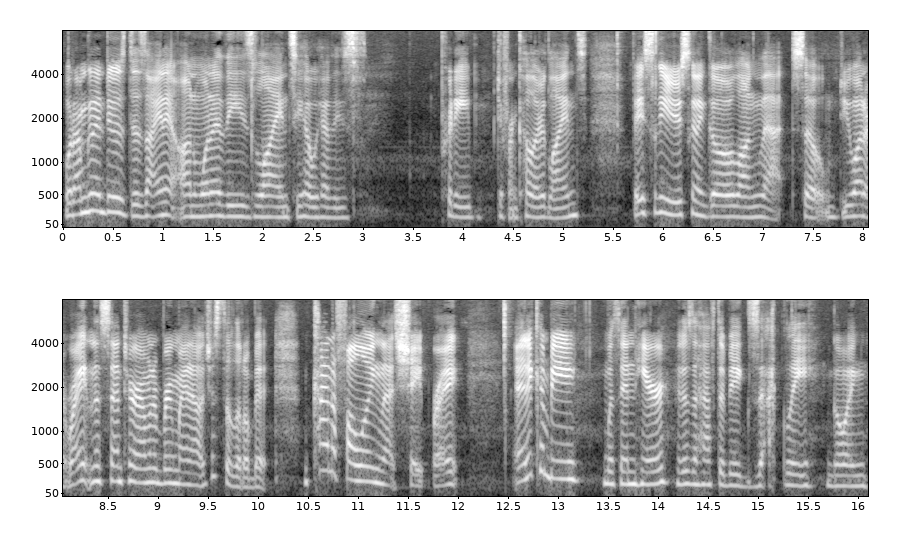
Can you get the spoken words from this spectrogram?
What I'm going to do is design it on one of these lines. See how we have these pretty different colored lines. Basically, you're just going to go along that. So do you want it right in the center? I'm going to bring mine out just a little bit. I'm kind of following that shape, right? And it can be within here. It doesn't have to be exactly going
